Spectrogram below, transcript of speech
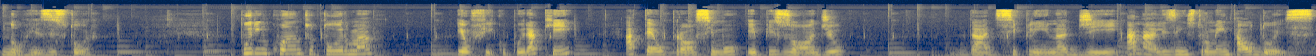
no resistor. Por enquanto, turma, eu fico por aqui. Até o próximo episódio da disciplina de Análise Instrumental 2.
